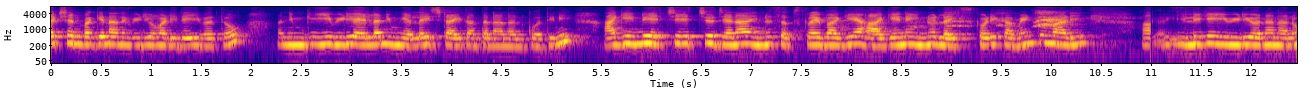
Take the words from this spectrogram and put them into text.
ಕಲೆಕ್ಷನ್ ಬಗ್ಗೆ ನಾನು ವಿಡಿಯೋ ಮಾಡಿದೆ ಇವತ್ತು. ನಿಮಗೆ ಈ ವಿಡಿಯೋ ಎಲ್ಲ ನಿಮಗೆಲ್ಲ ಇಷ್ಟ ಆಯಿತು ಅಂತ ನಾನು ಅನ್ಕೋತೀನಿ. ಹಾಗೆ ಇನ್ನೂ ಹೆಚ್ಚು ಹೆಚ್ಚು ಜನ ಇನ್ನೂ ಸಬ್ಸ್ಕ್ರೈಬ್ ಆಗಿ ಹಾಗೇ ಇನ್ನೂ ಲೈಕ್ಸ್ ಕೊಡಿ ಕಮೆಂಟು ಮಾಡಿ. ಇಲ್ಲಿಗೆ ಈ ವಿಡಿಯೋನ ನಾನು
